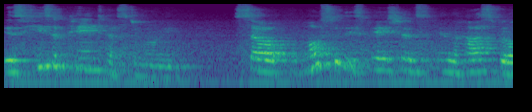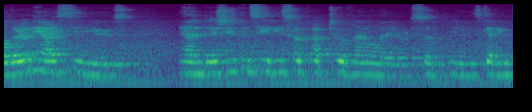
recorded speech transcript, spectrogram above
is he's a pain testimony. So most of these patients in the hospital, they're in the ICUs, and as you can see, he's hooked up to a ventilator, so you know he's getting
